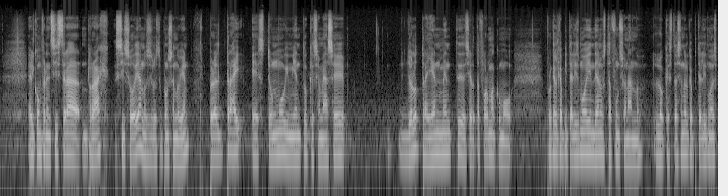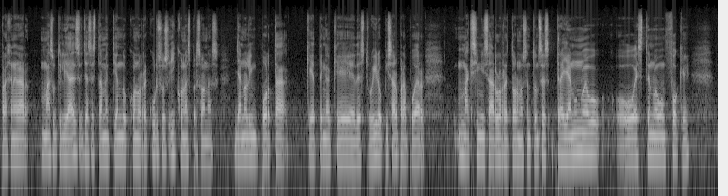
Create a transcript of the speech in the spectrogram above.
el, conferencista era Raj Sisodia, no sé si lo estoy pronunciando bien, pero él trae este, un movimiento que se me hace... Yo lo traía en mente de cierta forma como porque el capitalismo hoy en día no está funcionando. Lo que está haciendo el capitalismo es para generar más utilidades, ya se está metiendo con los recursos y con las personas. Ya no le importa que tenga que destruir o pisar para poder maximizar los retornos. Entonces traían un nuevo o este nuevo enfoque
